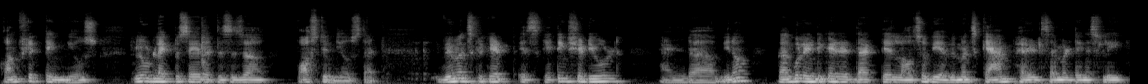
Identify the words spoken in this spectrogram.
conflicting news. We would like to say that this is a positive news that women's cricket is getting scheduled and uh, you know Ganguly indicated that there'll also be a women's camp held simultaneously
